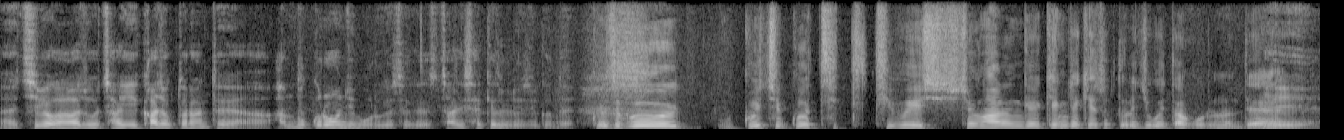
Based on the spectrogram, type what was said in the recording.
예, 집에 가가지고 자기 가족들한테 아, 안 부끄러운지 모르겠어요. 그래서 자기 새끼들도 있을 건데. 그래서 그, 그, 집, 그, 티- TV 시청하는 게 굉장히 계속 떨어지고 있다고 그러는데, 예,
